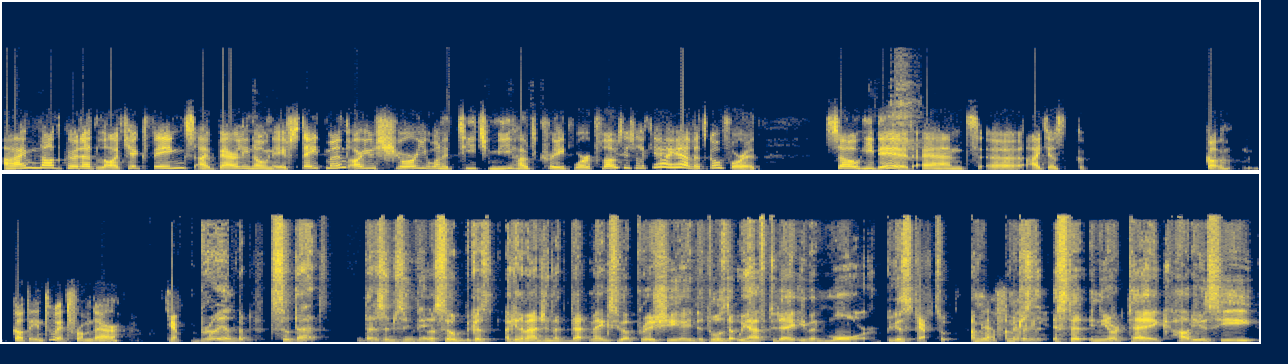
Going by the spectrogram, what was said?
I'm not good at logic things. I barely know an if statement. Are you sure you want to teach me how to create workflows? He's like, yeah, yeah, let's go for it. So he did, and uh, I just got got into it from there. Yep, brilliant. But so that that is an interesting thing. So because I can imagine that that makes you appreciate the tools that we have today even more. Because yeah. so I'm, I'm interested is that in your take, how do you see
